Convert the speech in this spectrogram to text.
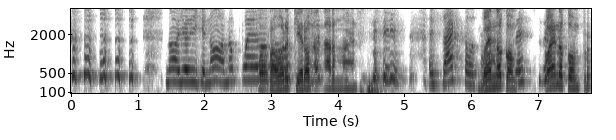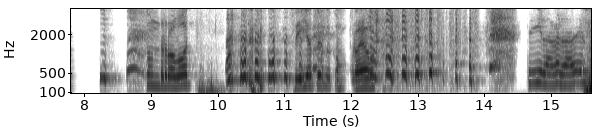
no, yo dije, no, no puedo. Por favor, quiero ganar más. Sí, exacto. bueno, bueno, compró un robot. sí, yo te lo compruebo. Sí, la verdad es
